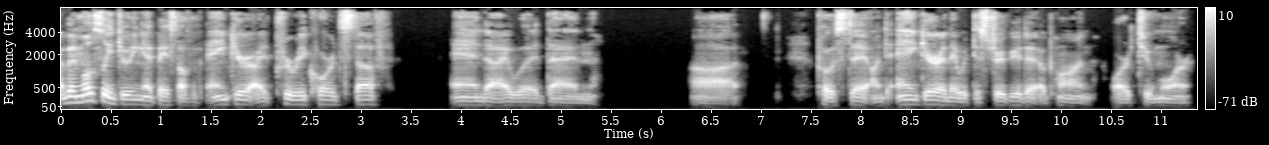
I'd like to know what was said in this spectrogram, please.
I've been mostly doing it based off of Anchor. I'd pre record stuff and I would then uh, post it onto Anchor and they would distribute it upon or to more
